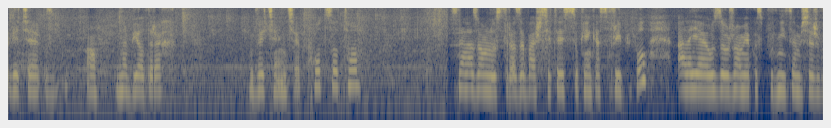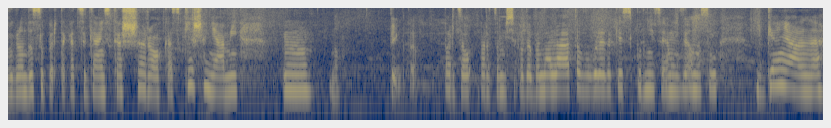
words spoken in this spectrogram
wiecie, w, o, na biodrach wycięcie. Po co to? Znalazłam lustro, zobaczcie, to jest sukienka z Free People, ale ja ją założyłam jako spódnicę, myślę, że wygląda super, taka cygańska, szeroka, z kieszeniami. Mm, no, piękna. Bardzo, bardzo mi się podoba. Na lato w ogóle takie spódnice, ja mówię, one są genialne.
